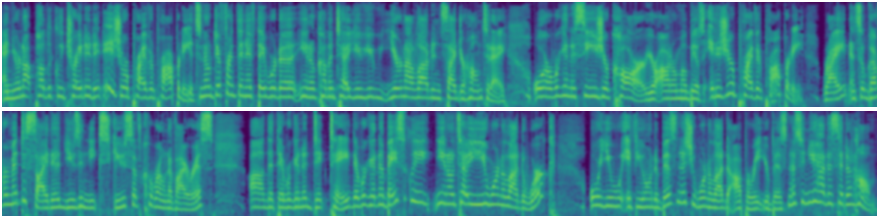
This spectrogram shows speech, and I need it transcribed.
and you're not publicly traded, it is your private property. It's no different than if they were to, you know, come and tell you, you you're not allowed inside your home today, or we're going to seize your car, your automobiles. It is your private property, right? And so government decided, using the excuse of coronavirus, uh, that they were going to dictate. They were going to basically, you know, tell you you weren't allowed to work, or you, if you owned a business, you weren't allowed to operate your business, and you had to sit at home.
